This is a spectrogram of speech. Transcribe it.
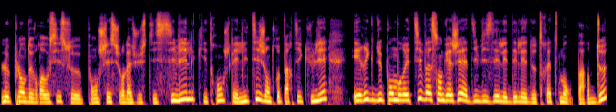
Le plan devra aussi se pencher sur la justice civile qui tranche les litiges entre particuliers. Éric Dupont-Moretti va s'engager à diviser les délais de traitement par deux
